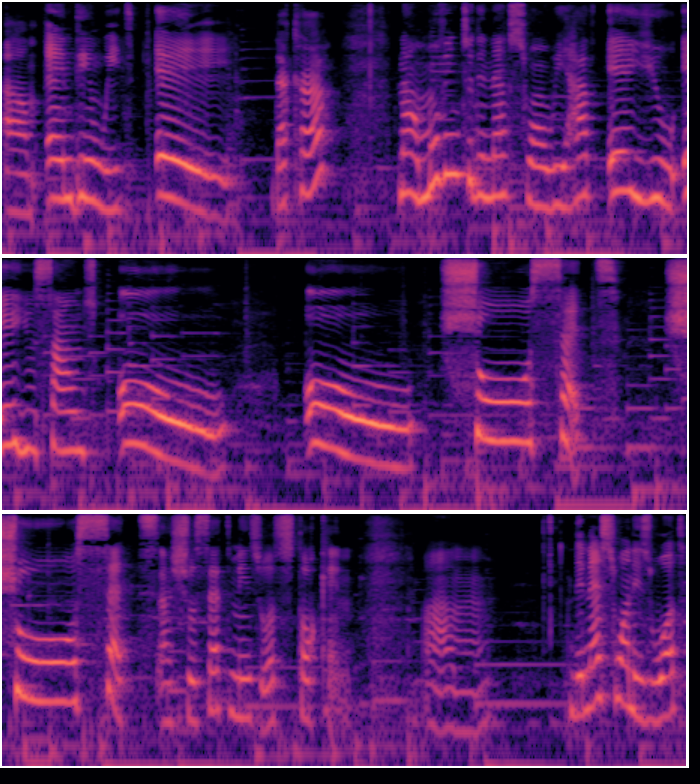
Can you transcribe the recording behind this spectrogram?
um, ending with a. D'accord? Now, moving to the next one, we have AU. AU sounds O. O. Chaussette. Show Chaussette. And chaussette means what? talking. Um, the next one is what?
